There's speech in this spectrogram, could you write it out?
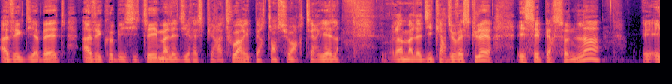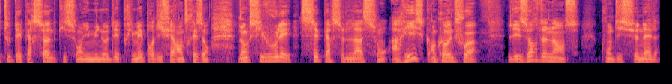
avec diabète, avec obésité, maladie respiratoire, hypertension artérielle, voilà, maladie cardiovasculaire. Et ces personnes-là. Et, toutes les personnes qui sont immunodéprimées pour différentes raisons. Donc, si vous voulez, ces personnes-là sont à risque. Encore une fois, les ordonnances conditionnels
